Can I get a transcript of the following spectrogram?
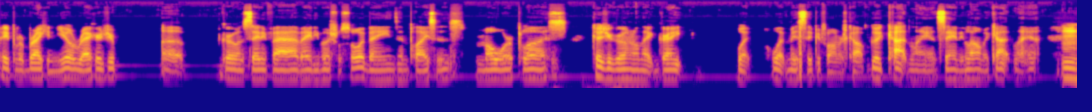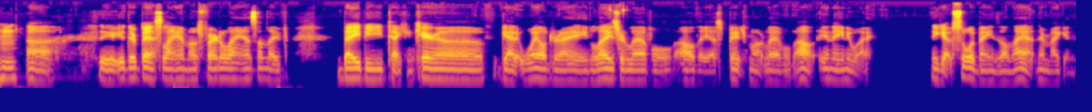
people are breaking yield records. You're uh, growing 75, 80 bushel soybeans in places more plus because you're growing on that great what what Mississippi farmers call good cotton land, sandy loamy cotton land. Mm-hmm. Uh, the, their best land, most fertile land. Some they've babied, taken care of, got it well drained, laser leveled, all this benchmark leveled. All in anyway. You got soybeans on that, and they're making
